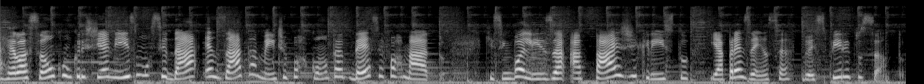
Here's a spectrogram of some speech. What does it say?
A relação com o cristianismo se dá exatamente por conta desse formato, que simboliza a paz de Cristo e a presença do Espírito Santo.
